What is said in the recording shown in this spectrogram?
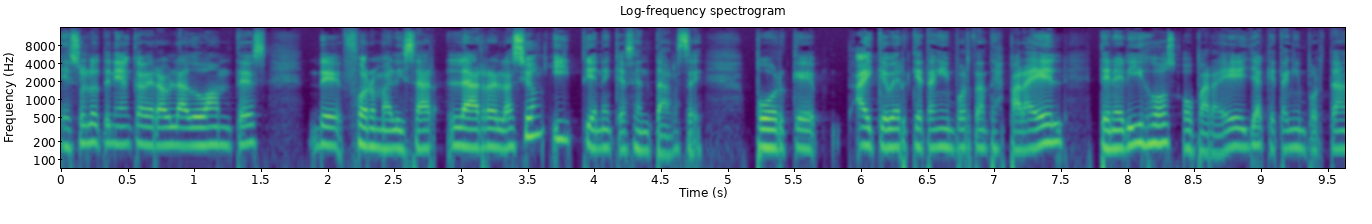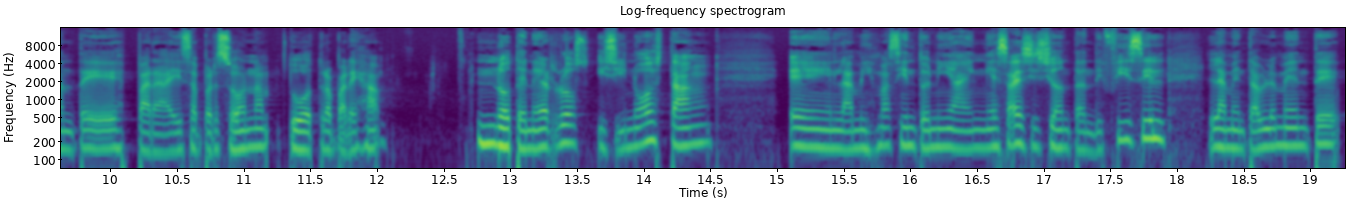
Eso lo tenían que haber hablado antes de formalizar la relación y tiene que sentarse, porque hay que ver qué tan importante es para él tener hijos o para ella, qué tan importante es para esa persona, tu otra pareja, no tenerlos. Y si no están en la misma sintonía en esa decisión tan difícil, lamentablemente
